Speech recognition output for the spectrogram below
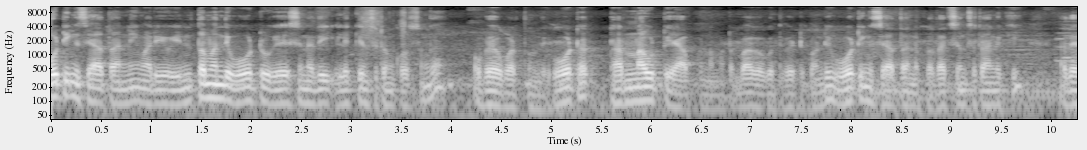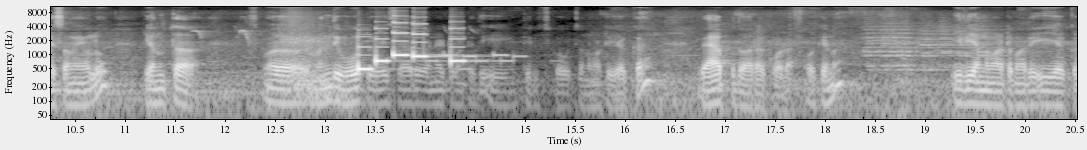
ఓటింగ్ శాతాన్ని మరియు ఎంతమంది ఓటు వేసినది లెక్కించడం కోసంగా ఉపయోగపడుతుంది. ఓటర్ టర్నౌట్ యాప్ అన్నమాట. బాగా గుర్తుపెట్టుకోండి. ఓటింగ్ శాతాన్ని ప్రదర్శించడానికి అదే సమయంలో ఎంత మంది ఓటు వేశారు అనేటువంటిది తెలుసుకోవచ్చు అనమాట ఈ యొక్క యాప్ ద్వారా కూడా. ఓకేనా? ఇది అన్నమాట మరి ఈ యొక్క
